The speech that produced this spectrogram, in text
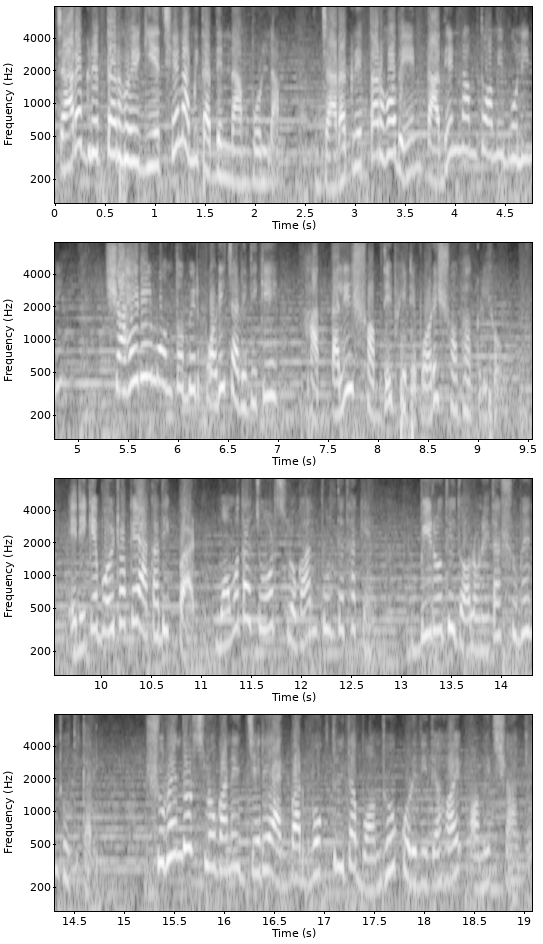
যারা গ্রেপ্তার হয়ে গিয়েছেন, আমি তাদের নাম বললাম। যারা গ্রেপ্তার হবেন, তাদের নাম তো আমি বলিনি। শাহের এই মন্তব্যের পরই চারিদিকে হাততালির শব্দে ফেটে পড়ে সভাগৃহ। এদিকে বৈঠকে একাধিকবার মমতা চোর স্লোগান তুলতে থাকেন বিরোধী দলনেতা শুভেন্দু অধিকারী। শুভেন্দুর স্লোগানের জেরে একবার বক্তৃতা বন্ধ করে দিতে হয় অমিত শাহকে।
